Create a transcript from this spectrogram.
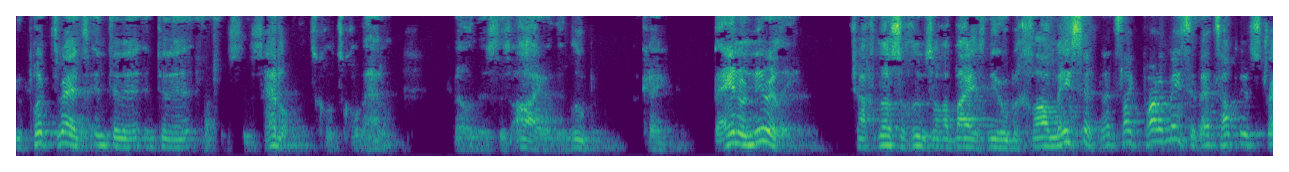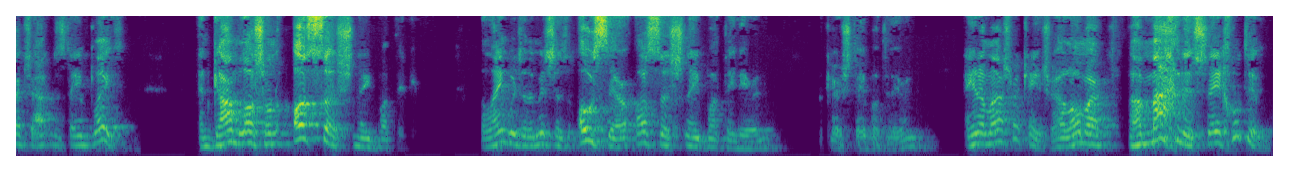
You put threads into the, into the, this is heddle, it's called, it's called the heddle. You know, this is eye or the loop, okay? Be'enu mesa. That's like part of mesa. That's helping it stretch out and stay in place. And gam loshon osa shnei batim. The language of the mission is oser, osa shnei batim nirin. Okay, shnei batim nirin. Ain't a mashma kain. Halomar hamachnes shnei chutim.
